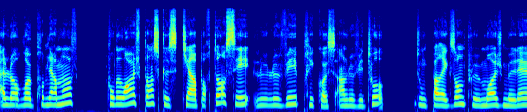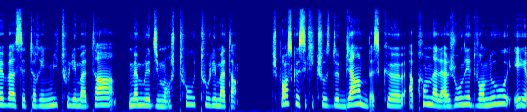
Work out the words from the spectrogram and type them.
Alors, euh, premièrement, pour moi, je pense que ce qui est important, c'est le lever précoce, un lever tôt. Donc, par exemple, moi, je me lève à 7h30 tous les matins, même le dimanche, tous les matins. Je pense que c'est quelque chose de bien parce que après on a la journée devant nous et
